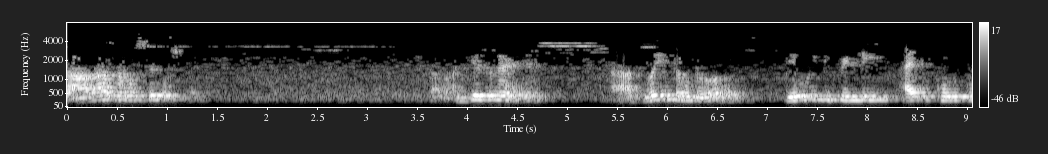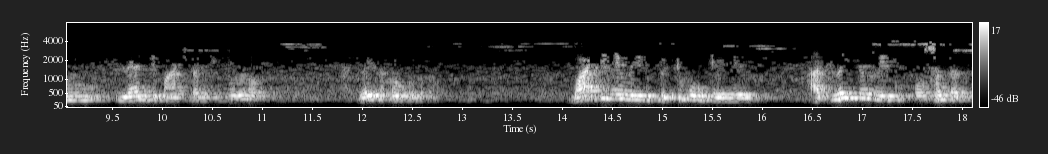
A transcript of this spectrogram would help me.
చాలా సమస్యలు వస్తాయి. అంతేతనే అద్వైతంలో దేవుడికి పెళ్ళి ఆయన కొడుకు ఇలాంటి మాట్లాడి చూడడం అద్వైత వాటిని మీరు పెట్టుకుంటే అద్వైతం మీకు పొసదదు.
